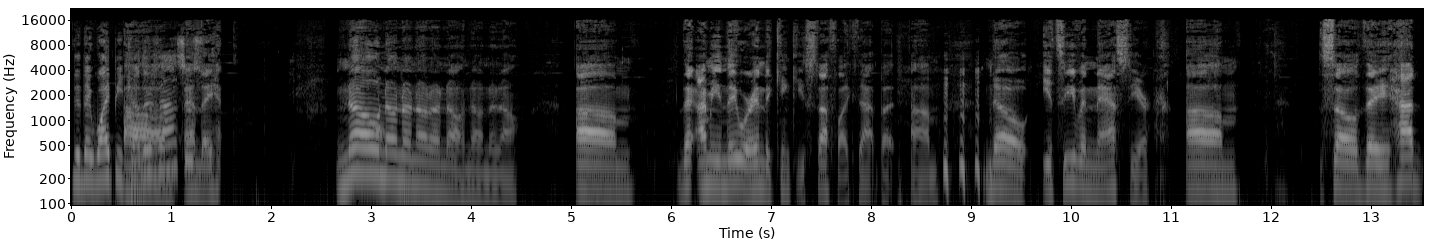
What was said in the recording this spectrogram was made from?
Did they wipe each other's Um, asses? And they. No, no, no, no, no, no, no, no, no. Um, they, I mean, they were into kinky stuff like that, but um, no, it's even nastier. Um, so they had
